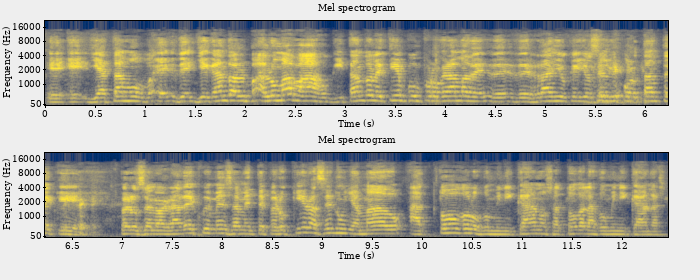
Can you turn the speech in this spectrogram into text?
eh, eh, ya estamos eh, de- llegando al- a lo más bajo, quitándole tiempo a un programa de, de- de radio que yo sé lo importante que es. Pero se lo agradezco inmensamente. Pero quiero hacer un llamado a todos los dominicanos, a todas las dominicanas.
